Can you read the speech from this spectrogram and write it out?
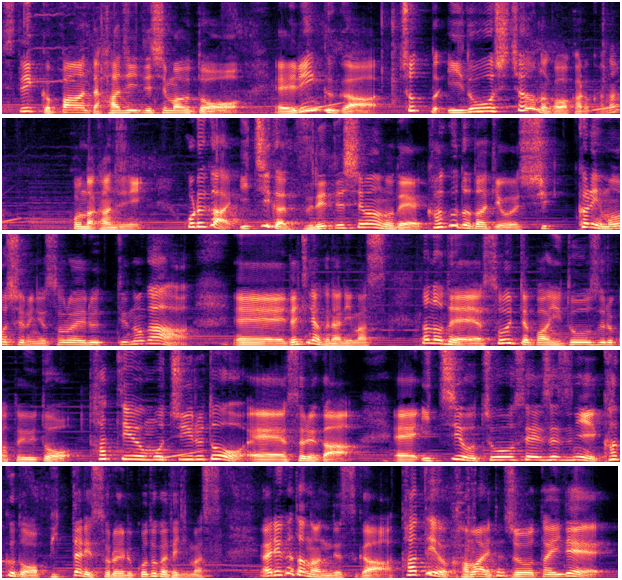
スティックをバーンって弾いてしまうと、えーリンクがちょっと移動しちゃうのがわかるかなこんな感じに。これが位置がずれてしまうので、角度だけをしっかり真後ろに揃えるっていうのが、えーできなくなります。なので、そういった場合にどうするかというと、縦を用いると、えーそれが、えー位置を調整せずに角度をぴったり揃えることができます。やり方なんですが、縦を構えた状態で、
